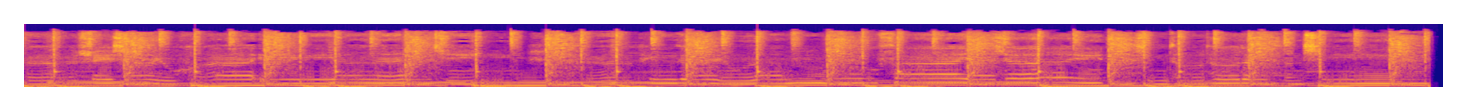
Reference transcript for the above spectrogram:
河水像油画一样安静，和平鸽慵懒步伐压着韵，心偷偷的放晴。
